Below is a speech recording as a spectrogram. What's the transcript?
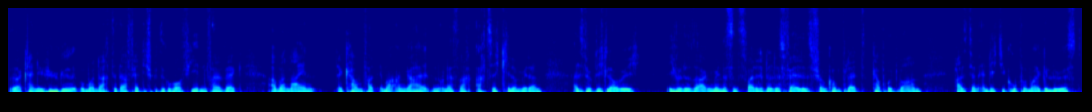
oder kleine Hügel, wo man dachte, da fährt die Spitzengruppe auf jeden Fall weg. Aber nein, der Kampf hat immer angehalten und erst nach 80 Kilometern, als wirklich, glaube ich, ich würde sagen, mindestens zwei Drittel des Feldes schon komplett kaputt waren, hat sich dann endlich die Gruppe mal gelöst.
